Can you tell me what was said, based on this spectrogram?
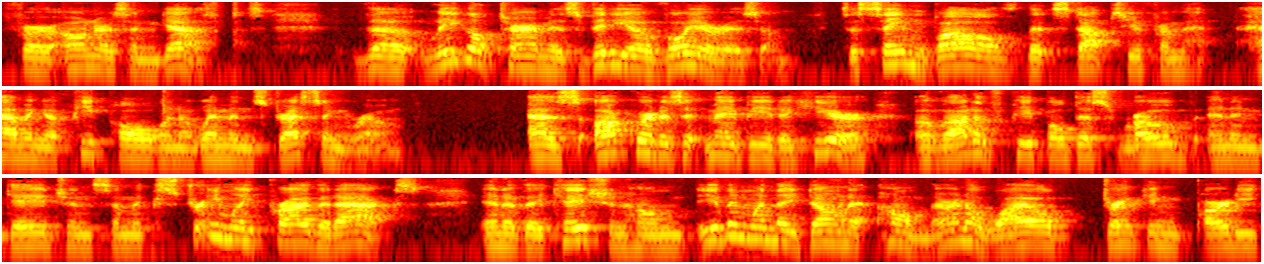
for owners and guests. The legal term is video voyeurism. It's the same law that stops you from ha- having a peephole in a women's dressing room. As awkward as it may be to hear, a lot of people disrobe and engage in some extremely private acts in a vacation home, even when they don't at home. They're in a wild drinking party,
